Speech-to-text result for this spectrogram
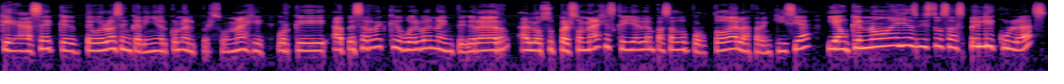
que hace que te vuelvas a encariñar con el personaje. Porque a pesar de que vuelvan a integrar a los personajes que ya habían pasado por toda la franquicia, y aunque no hayas visto esas películas,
